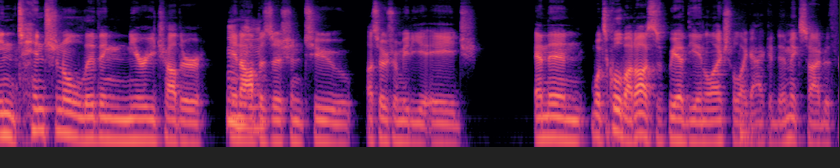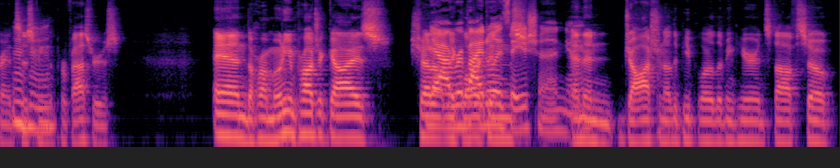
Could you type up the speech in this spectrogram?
intentional living near each other in Mhm. opposition to a social media age. And then what's cool about us is we have the intellectual, like academic side with Franciscan, Mhm. the professors, and the Harmonium Project guys. Shout yeah, out Nick Larkins, revitalization. Yeah. And then Josh and other people are living here and stuff. So,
